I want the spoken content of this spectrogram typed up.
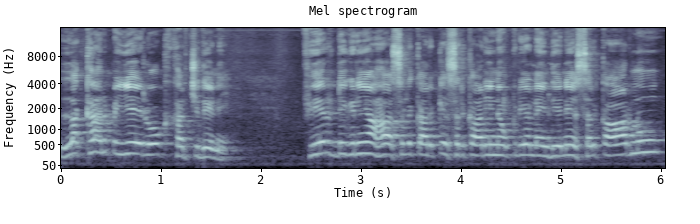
ਲੱਖਾਂ ਰੁਪਏ ਲੋਕ ਖਰਚਦੇ ਨੇ। ਫਿਰ ਡਿਗਰੀਆਂ ਹਾਸਲ ਕਰਕੇ ਸਰਕਾਰੀ ਨੌਕਰੀਆਂ ਲੈਂਦੇ ਨੇ। ਸਰਕਾਰ ਨੂੰ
